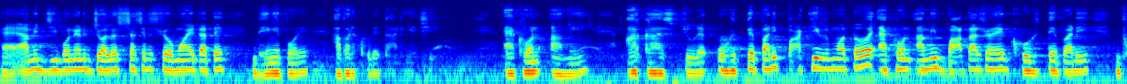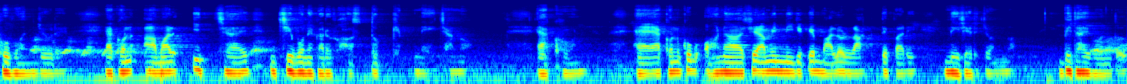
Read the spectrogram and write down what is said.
হ্যাঁ আমি জীবনের জলশ্বাসের সময়টাতে ভেঙে পড়ে, আবার ঘুরে দাঁড়িয়েছি। এখন আমি আকাশ জুড়ে উড়তে পারি পাখির মতো। এখন আমি বাতাস হয়ে ঘুরতে পারি ভুবন জুড়ে। এখন আমার ইচ্ছায় জীবনে কারোর হস্তক্ষেপ নেই, জানো? এখন হ্যাঁ এখন খুব অনায়াসে আমি নিজেকে ভালো রাখতে পারি নিজের জন্য। বিদায় বন্ধু,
